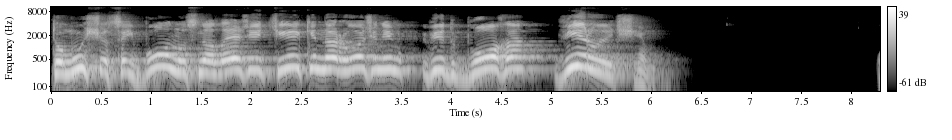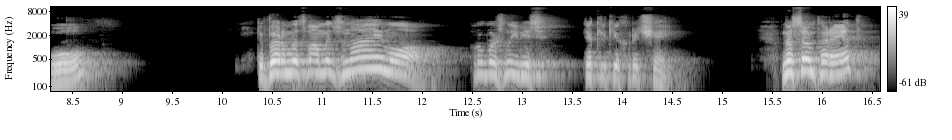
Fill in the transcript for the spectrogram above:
Тому що цей бонус належить тільки народженим від Бога віруючим. О! Тепер ми з вами знаємо про важливість декількох речей. Насамперед,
